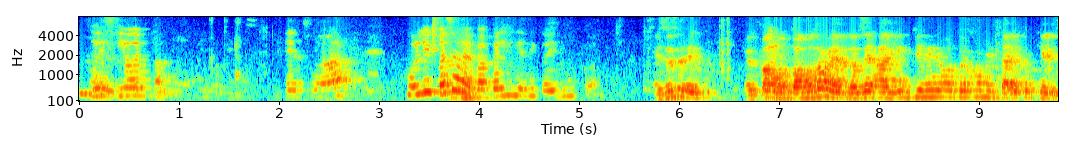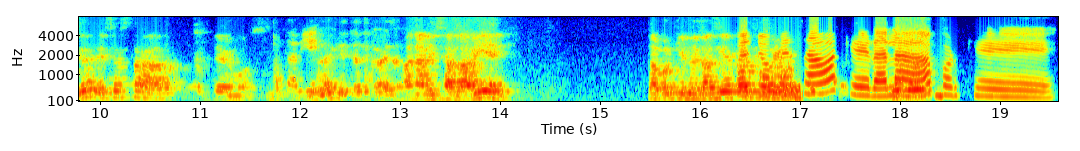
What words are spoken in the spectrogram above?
18. El suave. Juli, pásame papel higiénico. Eso es, eh, pues vamos, vamos a ver, no sé, ¿alguien tiene otro comentario? Porque ese, ese está, debemos analizarla bien. O sea, porque no es así de Pues yo pensaba que era la A porque,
